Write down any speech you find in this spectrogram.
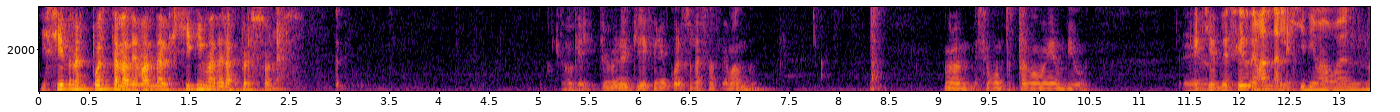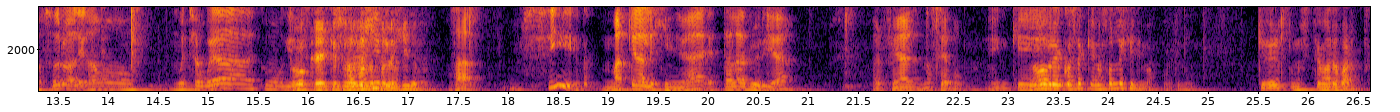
y sin respuesta a las demandas legítimas de las personas. Ok. Primero hay que definir cuáles son esas demandas. Bueno, ese punto está como medio en vivo. eh, Es que decir demandas legítimas, weón, nosotros alegamos muchas weas como que... Todos creen que son demandas son legítimas. O sea, sí, más que la legitimidad está la prioridad. Al final, no sé, po, en qué... No, pero hay cosas que no son legítimas. Querer un sistema de reparto.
